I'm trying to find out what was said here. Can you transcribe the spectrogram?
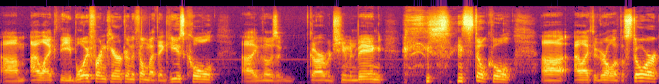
Um, I like the boyfriend character in the film. I think he's cool, uh, even though he's a garbage human being. he's, still cool. Uh, I like the girl at the store.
